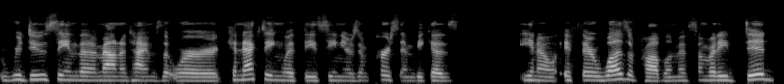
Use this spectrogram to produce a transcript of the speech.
reducing the amount of times that we're connecting with these seniors in person because you know, if there was a problem, if somebody did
